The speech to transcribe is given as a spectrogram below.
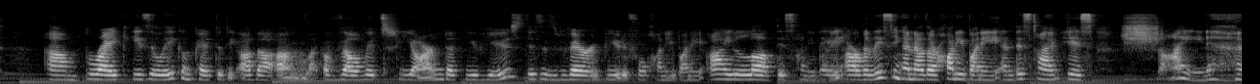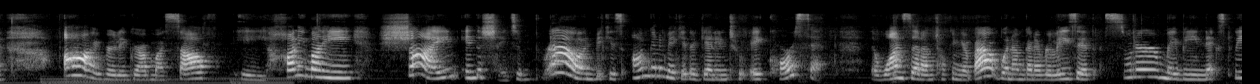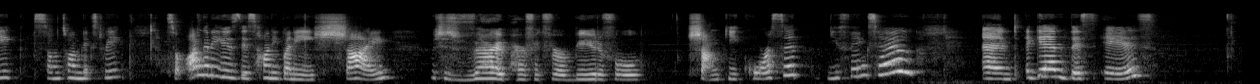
um, break easily compared to the other um, like a velvet yarn that you've used. This is very beautiful honey bunny. I love this honey bunny. They are releasing another honey bunny and this time is shine. I really grabbed myself a honey bunny shine in the shades of brown because I'm going to make it again into a corset. The ones that I'm talking about when I'm going to release it sooner, maybe next week, sometime next week. So I'm going to use this honey bunny shine which is very perfect for a beautiful chunky corset. You think so? And again, this is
